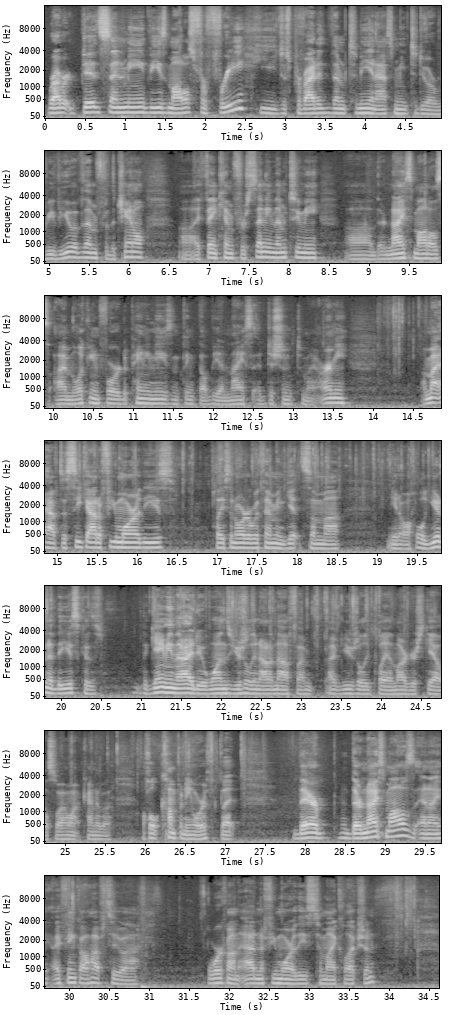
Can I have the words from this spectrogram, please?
Robert did send me these models for free. He just provided them to me and asked me to do a review of them for the channel. Uh, I thank him for sending them to me. Uh, they're nice models. I'm looking forward to painting these and think they'll be a nice addition to my army. I might have to seek out a few more of these, place an order with him, and get some, uh, you know, a whole unit of these because the gaming that I do, one's usually not enough. I'm I usually play on larger scale, so I want kind of a, a whole company worth. But they're they're nice models, and I, I think I'll have to uh, work on adding a few more of these to my collection.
